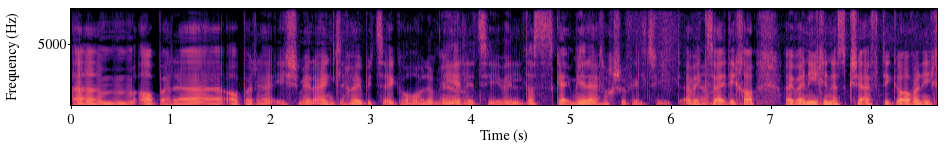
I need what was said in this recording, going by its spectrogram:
Ähm, aber äh, aber äh, ist mir eigentlich auch ein bisschen egal, um ja. ehrlich zu sein, weil das geht mir einfach schon viel zu weit. Wie ja. gesagt, ich kann, wenn ich in ein Geschäft gehe, wenn ich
